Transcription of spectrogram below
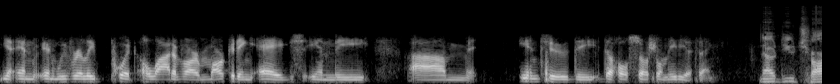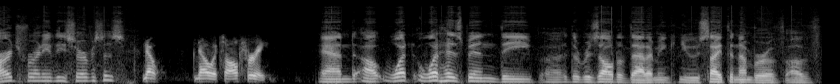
and and we've really put a lot of our marketing eggs in the um, into the the whole social media thing. Now, do you charge for any of these services? No, no, it's all free. And uh, what what has been the uh, the result of that? I mean, can you cite the number of, of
